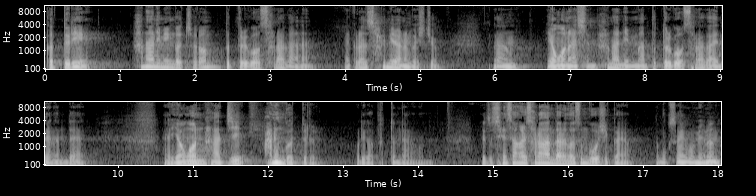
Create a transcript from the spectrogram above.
것들이 하나님인 것처럼 붙들고 살아가는 그런 삶이라는 것이죠. 영원하신 하나님만 붙들고 살아가야 되는데 영원하지 않은 것들을 우리가 붙든다는 겁니다. 그래서 세상을 사랑한다는 것은 무엇일까요? 묵상해 보면은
